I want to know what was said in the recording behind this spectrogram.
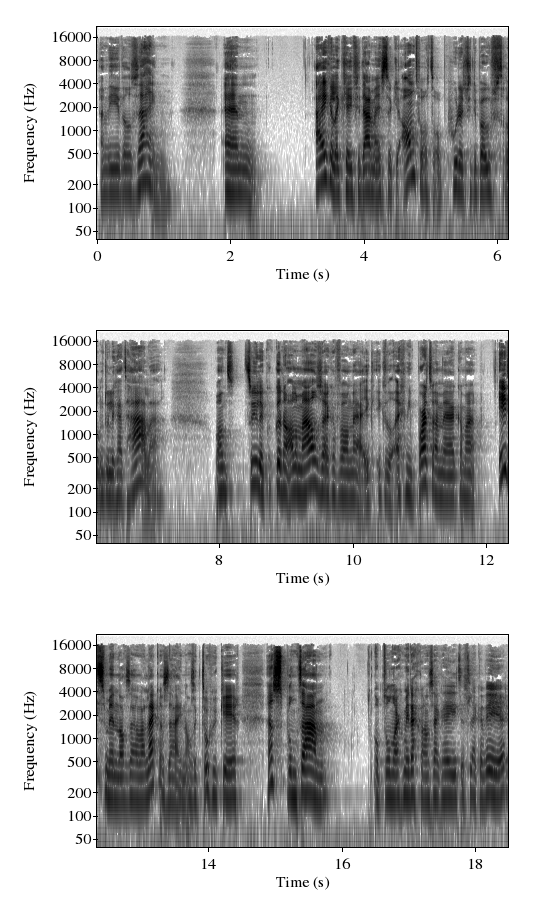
en wie je wil zijn. En eigenlijk geef je daarmee een stukje antwoord op hoe dat je de bovenstroomdoelen gaat halen. Want natuurlijk, we kunnen allemaal zeggen van, ja, ik, ik wil echt niet part werken, maar iets minder zou wel lekker zijn als ik toch een keer spontaan op donderdagmiddag kan zeggen: hey, het is lekker weer.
